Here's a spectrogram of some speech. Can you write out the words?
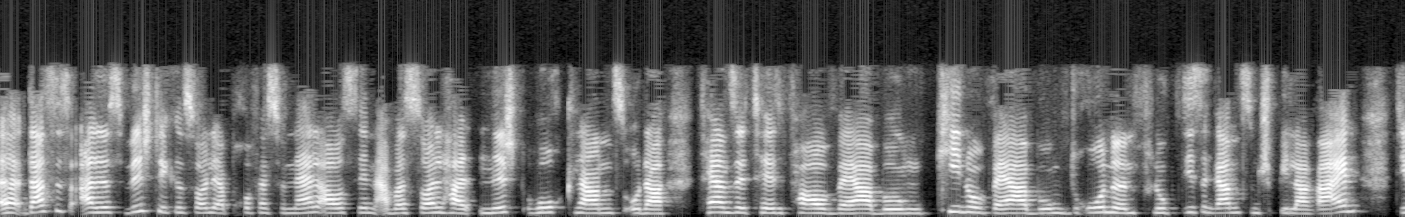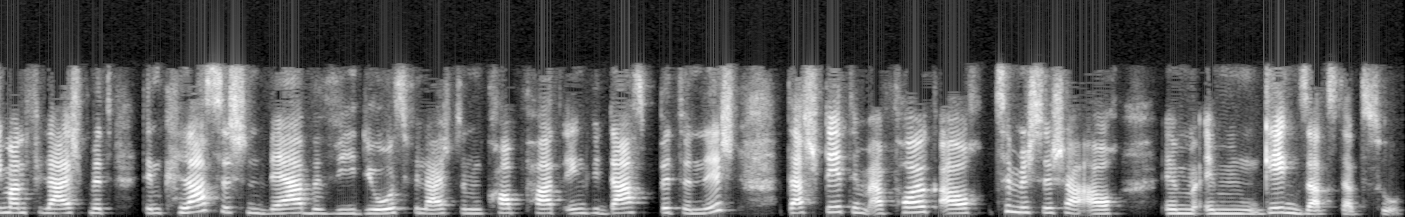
Äh, das ist alles wichtig. Es soll ja professionell aussehen, aber es soll halt nicht Hochglanz oder Fernseh-TV-Werbung, Kino-Werbung, Drohnenflug, diese ganzen Spielereien, die man vielleicht mit den klassischen Werbevideos vielleicht im Kopf hat. Irgendwie das bitte nicht. Das steht dem Erfolg auch ziemlich sicher auch im, im Gegensatz dazu.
